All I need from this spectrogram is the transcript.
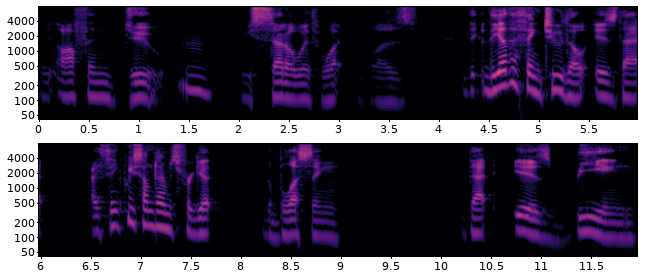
We often do. Mm. We settle with what was. The, the other thing, too, though, is that I think we sometimes forget the blessing that is being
